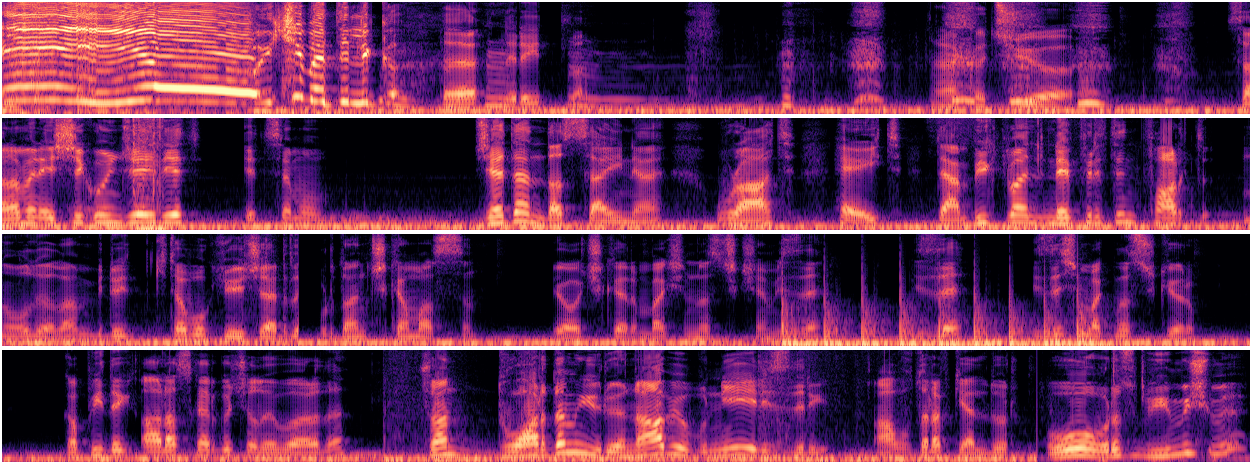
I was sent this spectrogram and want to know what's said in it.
Ey yo! 2 metrelik... Ee, nereye gitti lan? Ha kaçıyor. Sana ben eşek oyuncağı hediye et- etsem ol. Ceden da sayne, Murat, hate, den büyük ihtimalle nefretin farklı... Ne oluyor lan? Biri kitap okuyor içeride. Buradan çıkamazsın. Yo çıkarım bak şimdi nasıl çıkacağım izle. İzle. İzle şimdi bak nasıl çıkıyorum. Kapıyı da Aras Kargo çalıyor bu arada. Şu an duvarda mı yürüyor? Ne yapıyor bu? Niye el izleri? Aa fotoğraf geldi dur. Oo burası büyümüş mü?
